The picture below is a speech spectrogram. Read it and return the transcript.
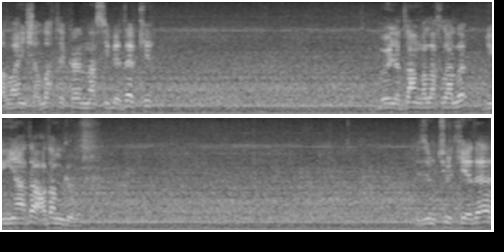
Allah inşallah tekrar nasip eder ki böyle dangalaklarla dünyada adam görür. Bizim Türkiye'de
